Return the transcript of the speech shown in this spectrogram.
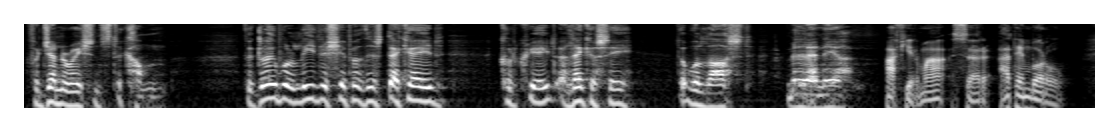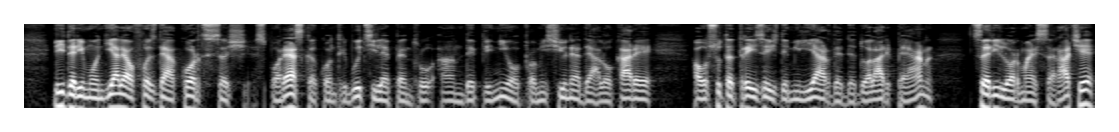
for generations to come. The global leadership of this decade could create a legacy that will last millennia. Afirma Sir Attenborough. Liderii mondiali au fost de acord să-și sporească contribuțiile pentru a îndeplini o promisiune de alocare a 130 de miliarde de dolari pe an țărilor mai sărace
